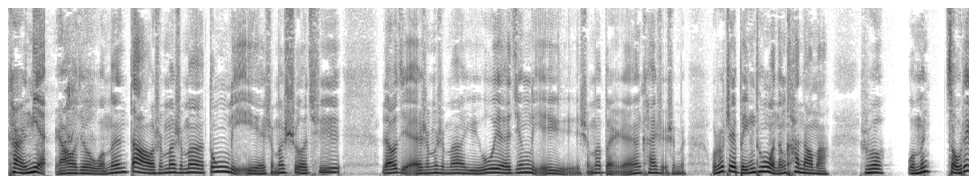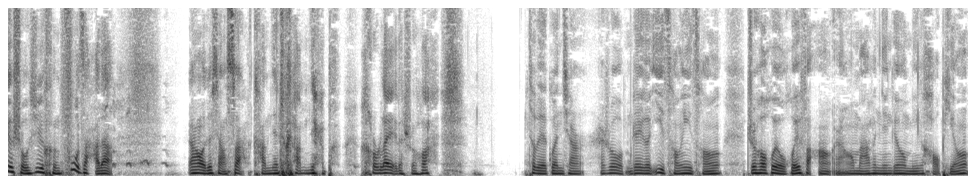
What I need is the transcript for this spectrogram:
开始念，然后就我们到什么什么东里什么社区了解什么什么与物业经理与什么本人开始什么，我说这北京通我能看到吗？说我们走这个手续很复杂的，然后我就想算了，看不见就看不见吧，齁累的说话，特别官腔，还说我们这个一层一层之后会有回访，然后麻烦您给我们一个好评，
